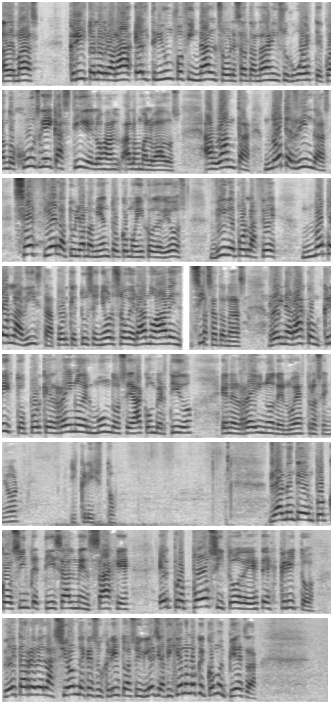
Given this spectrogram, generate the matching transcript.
Además, Cristo logrará el triunfo final sobre Satanás y sus huestes cuando juzgue y castigue a los malvados. Aguanta, no te rindas, sé fiel a tu llamamiento como hijo de Dios. Vive por la fe, no por la vista, porque tu Señor soberano ha vencido a Satanás. Reinarás con Cristo porque el reino del mundo se ha convertido en el reino de nuestro Señor y Cristo realmente un poco sintetiza el mensaje, el propósito de este escrito, de esta revelación de Jesucristo a su iglesia. Fijémonos que cómo empieza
